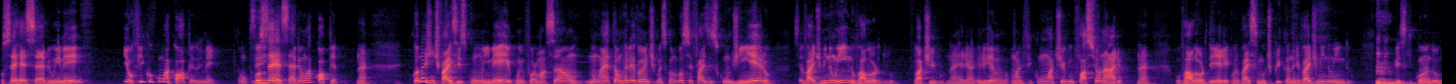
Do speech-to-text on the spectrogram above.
você recebe um e-mail e eu fico com uma cópia do e-mail. Então, o que Sim. você recebe é uma cópia, né? Quando a gente faz isso com um e-mail, com informação, não é tão relevante, mas quando você faz isso com dinheiro, você vai diminuindo o valor do, do ativo, né? Ele, ele é um, fica um ativo inflacionário, né? O valor dele, quando vai se multiplicando, ele vai diminuindo. Por isso que quando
